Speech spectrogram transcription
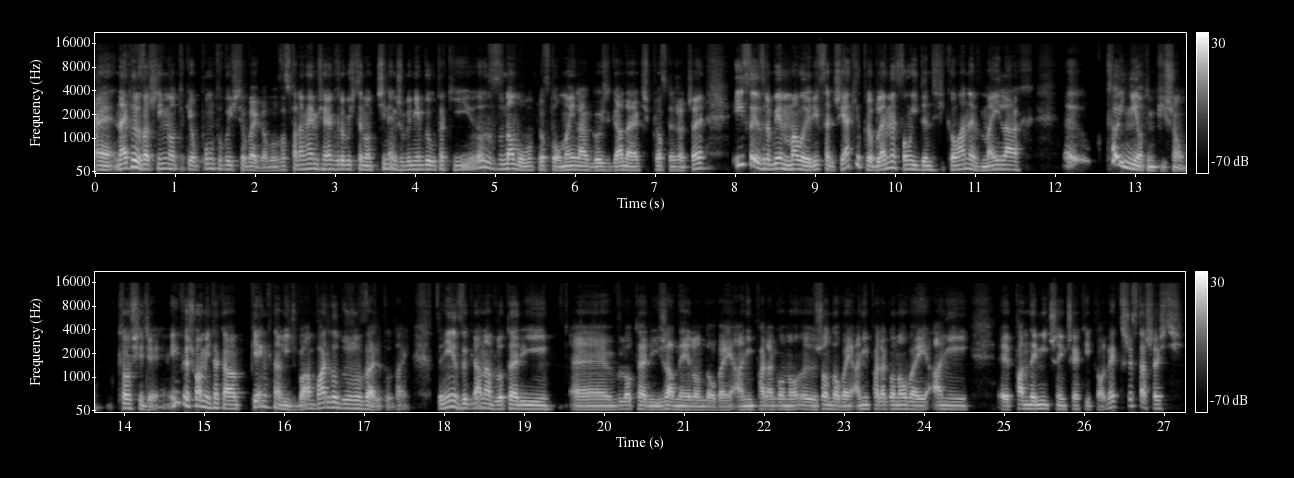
E, najpierw zacznijmy od takiego punktu wyjściowego, bo zastanawiałem się, jak zrobić ten odcinek, żeby nie był taki, no znowu po prostu o mailach gość gada jakieś proste rzeczy i sobie zrobiłem mały research, jakie problemy są identyfikowane w mailach, e, co inni o tym piszą, co się dzieje. I wyszła mi taka piękna liczba, bardzo dużo wer tutaj. To nie jest wygrana w loterii E, w loterii żadnej lądowej, ani paragono, rządowej, ani paragonowej, ani e, pandemicznej, czy jakiejkolwiek. 306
